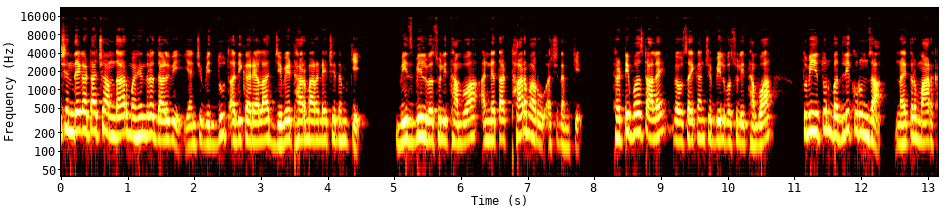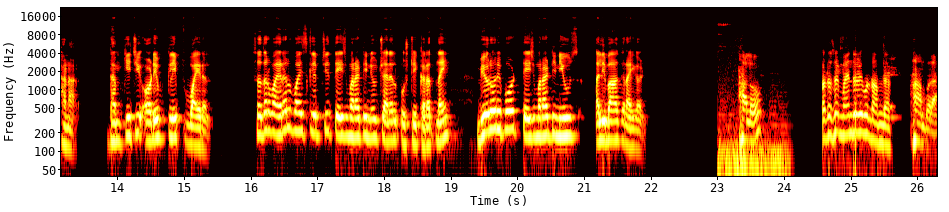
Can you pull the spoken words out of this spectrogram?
शिंदे गटाचे आमदार महेंद्र दळवी यांची विद्युत अधिकाऱ्याला जिवे ठार मारण्याची धमकी. वीज बिल वसुली थांबवा अन्यथा ठार मारू अशी धमकी. थर्टी फर्स्ट आलंय व्यावसायिकांचे बिल वसुली थांबवा. तुम्ही इथून बदली करून जा नाहीतर मार खाणार. धमकीची ऑडिओ क्लिप व्हायरल. सदर व्हायरल व्हॉइस क्लिपची तेज मराठी न्यूज चॅनल पुष्टी करत नाही. Bureau report Tej Marathi news Alibag Raigad. Hello. आता साहेब महेंद्र बोलतो आमदार. हा बोला.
